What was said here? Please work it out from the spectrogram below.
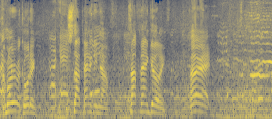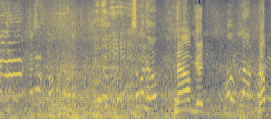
I'm already recording. Okay. You stop panicking now. Stop fangirling. All right. Someone help! No, I'm good. Nope.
